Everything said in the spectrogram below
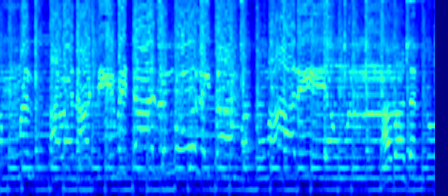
அம்மன். அவ நாட்டி செங்கோலை தான் முத்துமாரி அம்மன். அவ தன்னுடைய மாளிகைக்கோ முத்துமாரி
